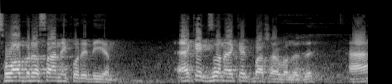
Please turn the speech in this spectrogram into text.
সোয়াব রেসানি করে দিয়েন। এক একজন এক এক বাসায় বলে যে হ্যাঁ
